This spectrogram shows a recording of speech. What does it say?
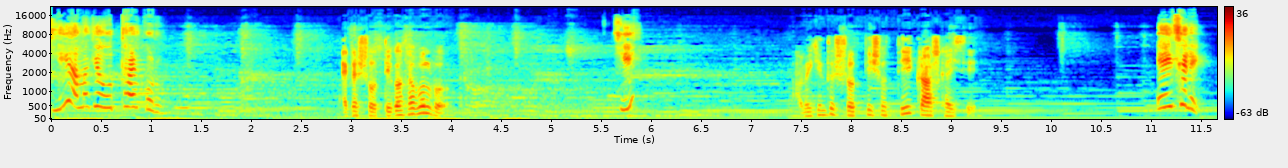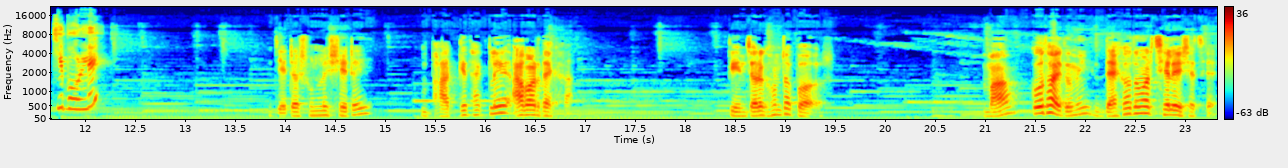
কি আমাকে উদ্ধার করুন একটা সত্যি কথা বলব? কি? আমি কিন্তু সত্যি সত্যি ক্রাশ খাইছি। এই ছেলে কি বললে? যেটা শুনলে সেটাই ভাগ্যে থাকলে আবার দেখা। তিন চার ঘণ্টা পর। মা কোথায় তুমি? দেখো তোমার ছেলে এসেছে।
